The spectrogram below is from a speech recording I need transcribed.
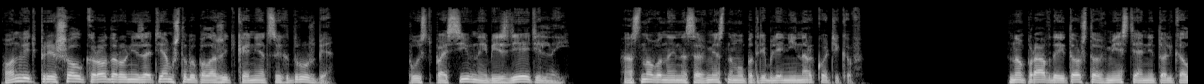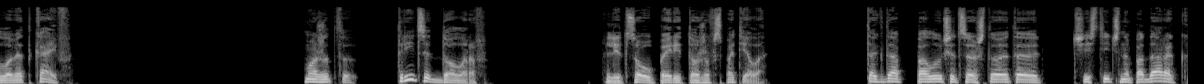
Он ведь пришел к Родеру не за тем, чтобы положить конец их дружбе, пусть пассивной, бездеятельной, основанной на совместном употреблении наркотиков. Но правда и то, что вместе они только ловят кайф. Может, 30 долларов? Лицо у Перри тоже вспотело. Тогда получится, что это частично подарок,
